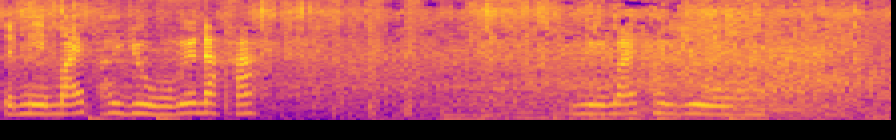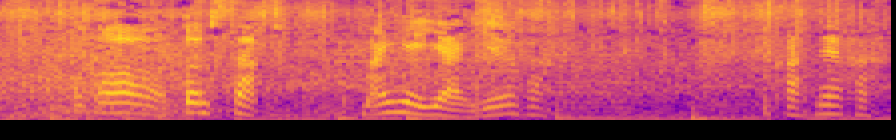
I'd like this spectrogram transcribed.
จะมีไม้พยุงด้วยนะคะ มีไม้พยุง แล้วก็ต้นสักไม้ใหญ่ ๆ เยอะค่ะ ค่ะเนี่ยค่ะค่ะ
